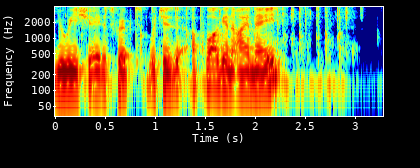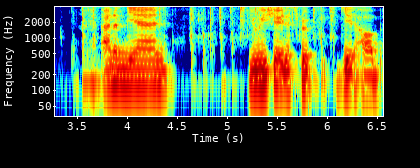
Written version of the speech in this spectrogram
UE Shader Script, which is a plugin I made, Anime Nyan, UE Shader Script, GitHub.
